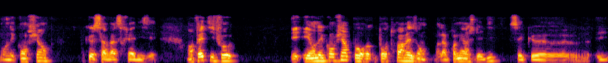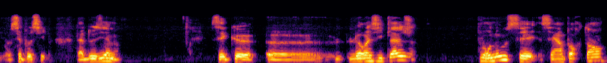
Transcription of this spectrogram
on est confiant que ça va se réaliser. En fait, il faut et, on est confiant pour, pour trois raisons. La première, je l'ai dit, c'est que c'est possible. La deuxième, c'est que euh, le recyclage, pour nous, c'est important,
